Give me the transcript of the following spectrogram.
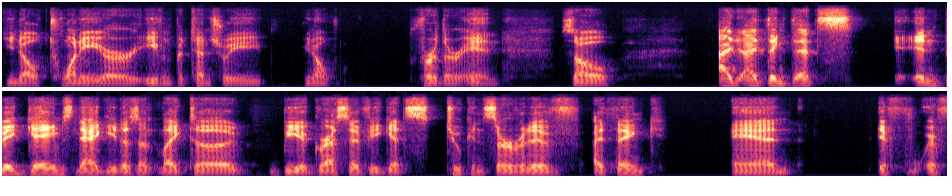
you know, 20 or even potentially, you know, further in. So I, I think that's in big games, Nagy doesn't like to be aggressive. He gets too conservative, I think. And if if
